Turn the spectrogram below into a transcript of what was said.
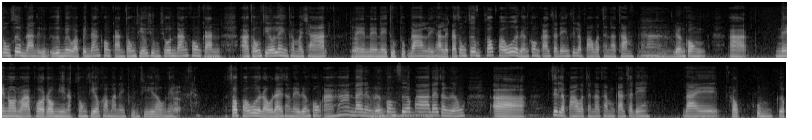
ส่งเสริมด้านอื่น ๆ ไม่ว่าเป็นด้านของการท่องเที่ยวชุมชน ด้านของการอ่าท่องเที่ยวแหล่งธรรมชาติครับในในในทุกๆด้านเลยค่ะ และก็ส่งเสริมซอฟต์พาวเวอร์เรื่องของการแสดงศิลปวัฒนธรรมอ่าเรื่องของอ่าแน่นอนว่าพอเรามีนักท่องเที่ยวเข้ามาในพื้นที่เราเนี่ยครับซอฟต์พาวเวอร์เราได้ทั้งในเรื่องของอาหาร ได้ทั้งเรื่องของเสื้อผ้า ได้ทั้งเรื่องอ่าศิลปวัฒนธรรมการแสดงได้ครอบคลุมเกือบ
